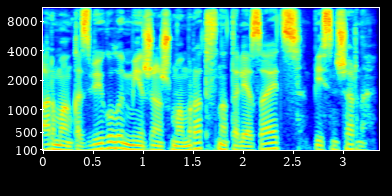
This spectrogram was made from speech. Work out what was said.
Арман қазбекұлы мейіржан жұмамұратов наталья заяц бесінші арна.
